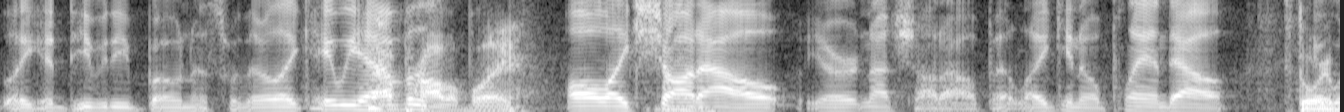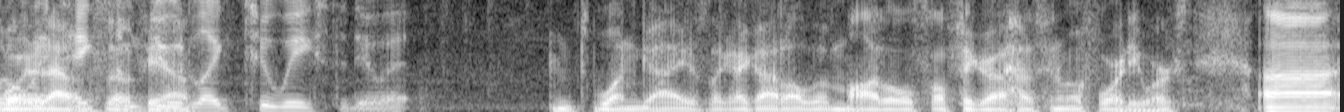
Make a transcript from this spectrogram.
like a DVD bonus where they're like, hey, we have probably all like shot yeah. out or not shot out, but like you know planned out. Storyboarded out. Take some dude yeah. like two weeks to do it. One guy is like, I got all the models. I'll figure out how Cinema 4D works. Uh,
